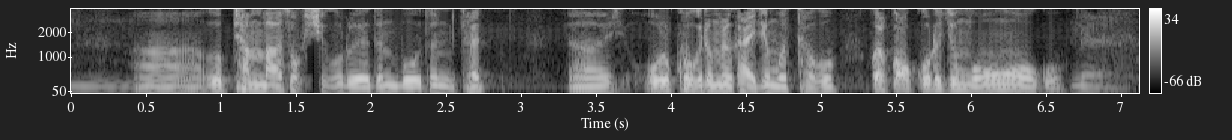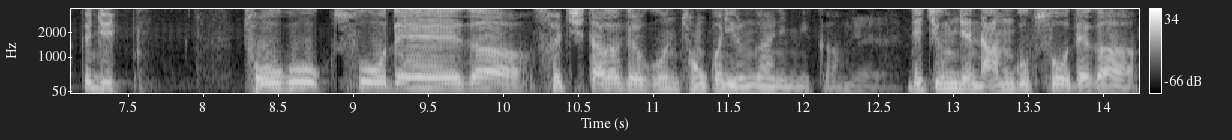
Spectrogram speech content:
음. 아, 읍참마속식으로 해든 뭐든 결, 어, 옳고 그름을 가지 못하고 그걸 거꾸로 좀 옹호하고 네. 그 이제 조국 수호대가 설치다가 결국은 정권 이런 거 아닙니까? 예. 근데 지금 이제 남국 수호대가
